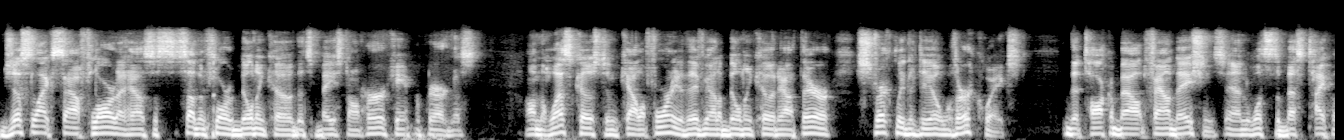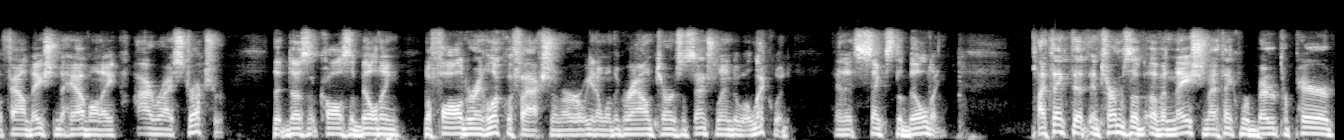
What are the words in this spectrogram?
Just like South Florida has a Southern Florida building code that's based on hurricane preparedness. On the West Coast in California, they've got a building code out there strictly to deal with earthquakes that talk about foundations and what's the best type of foundation to have on a high rise structure that doesn't cause the building to fall during liquefaction or, you know, when the ground turns essentially into a liquid and it sinks the building. I think that in terms of, of a nation, I think we're better prepared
